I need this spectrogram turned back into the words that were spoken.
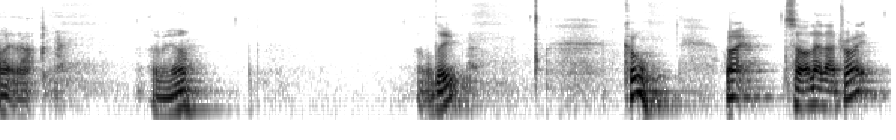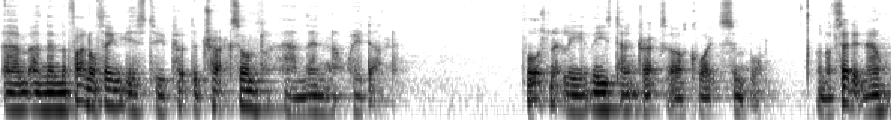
like that. There we are. That'll do. Cool. Right, so I'll let that dry. Um, and then the final thing is to put the tracks on and then we're done. Fortunately, these tank tracks are quite simple. And I've said it now,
